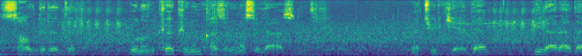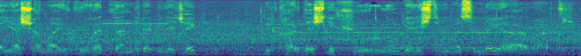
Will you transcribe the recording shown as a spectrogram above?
saldırıdır. Bunun kökünün kazılması lazımdır. Ve Türkiye'de bir arada yaşamayı kuvvetlendirebilecek bir kardeşlik şuurunun geliştirilmesinde yarar vardır.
